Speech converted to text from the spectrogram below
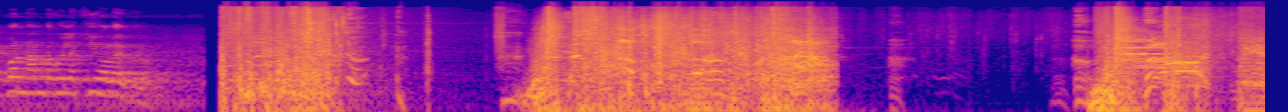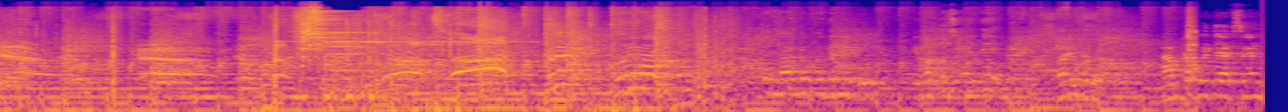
একবার নামটা বললে কি হলাই করো নামটা কইতে এক সেকেন্ড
